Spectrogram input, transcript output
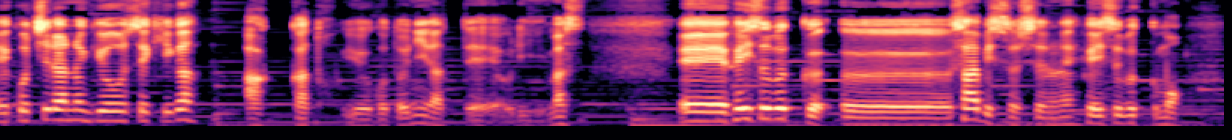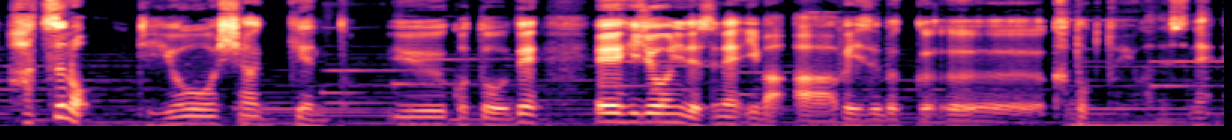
えこちらの業績が悪化ということになっております。え、Facebook、サービスとしてのね、Facebook も初の利用者減ということで、えー、非常にですね、今、Facebook 過渡期というかですね、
